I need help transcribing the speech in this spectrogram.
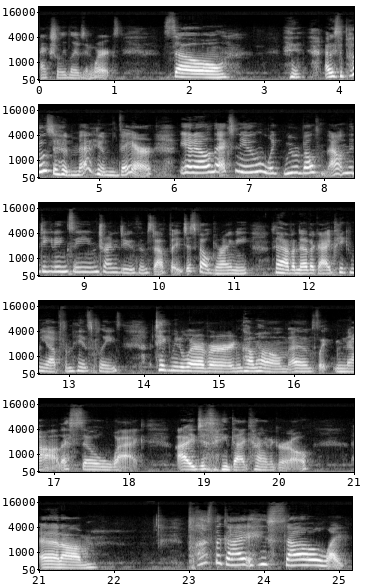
actually lives and works. So I was supposed to have met him there. You know, the ex knew, like, we were both out in the dating scene trying to do some stuff, but it just felt grimy to have another guy pick me up from his place, take me to wherever, and come home. And I was like, nah, that's so whack. I just ain't that kind of girl. And, um, plus the guy, he's so, like,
